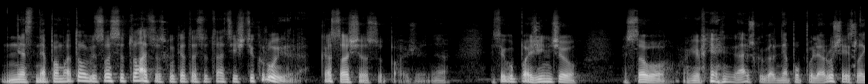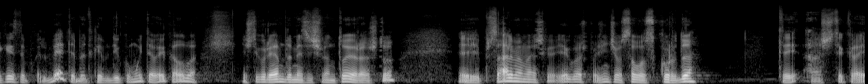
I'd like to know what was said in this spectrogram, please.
nes nepamatau visos situacijos, kokia ta situacija iš tikrųjų yra. Kas aš esu, pavyzdžiui. Ne? Nes jeigu pažinčiau savo, aišku, gal nepopuliaru šiais laikais taip kalbėti, bet kaip dykumų tėvai kalba, iš tikrųjų remdamėsi šventuoju raštu, psalmėme, jeigu aš pažinčiau savo skurdą, tai aš tikrai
